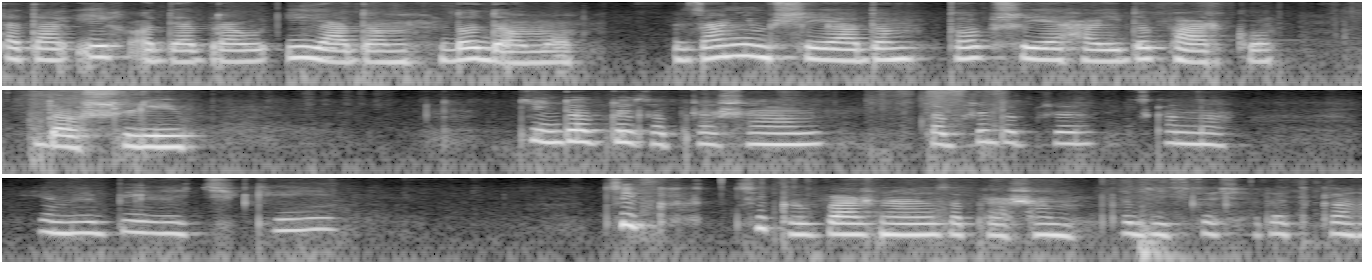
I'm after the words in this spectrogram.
tata ich odebrał i jadą do domu. Zanim przyjadą, to przyjechali do parku. Doszli. Dzień dobry, zapraszam. Dobrze, dobrze. Skanujemy bileciki. Cyk, cyk, ważne, zapraszam. Wchodzić do środka.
